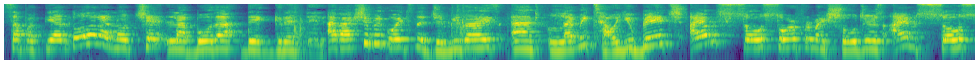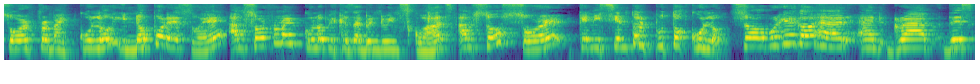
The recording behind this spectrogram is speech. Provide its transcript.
zapatear toda la noche la boda de Gretel. I've actually been going to the gym, you guys, and let me tell you, bitch, I am so sore for my shoulders I am so sore for my culo y no por eso, eh. I'm sore for my culo because I've been doing squats. I'm so sore que ni siento el puto culo. So we're gonna go ahead and grab this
